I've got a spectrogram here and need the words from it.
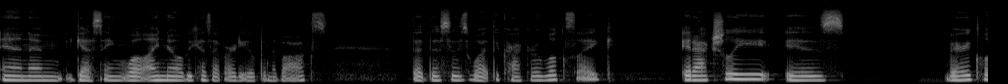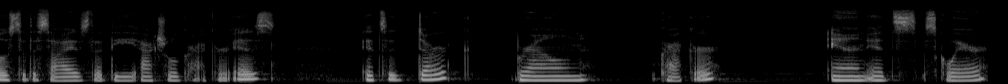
and I'm guessing, well, I know because I've already opened the box that this is what the cracker looks like, it actually is very close to the size that the actual cracker is. It's a dark brown cracker and it's square.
